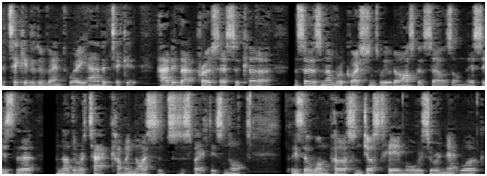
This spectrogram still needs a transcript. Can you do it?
a ticketed event where he had a ticket. How did that process occur? And so there's a number of questions we would ask ourselves on this. Is there another attack coming? I suspect it's not. Is there one person, just him, or is there a network?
